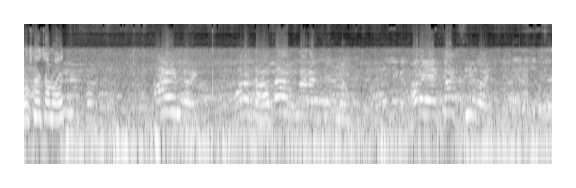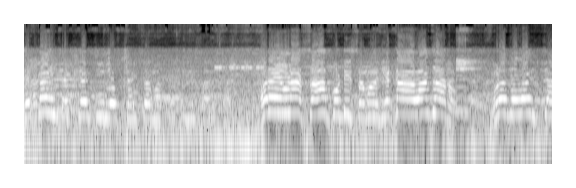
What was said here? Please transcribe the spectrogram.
घोषणा चालू आहेत. अरे अरे एकाच सील आहे एकावन्न टक्क्याची लोकशाहीचं मत तुम्ही सांगता अरे एवढा सहा कोटी समाज एका आवाजानं मुळादादांच्या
